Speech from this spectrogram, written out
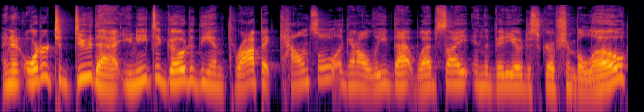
And in order to do that, you need to go to the Anthropic Console. Again, I'll leave that website in the video description below.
